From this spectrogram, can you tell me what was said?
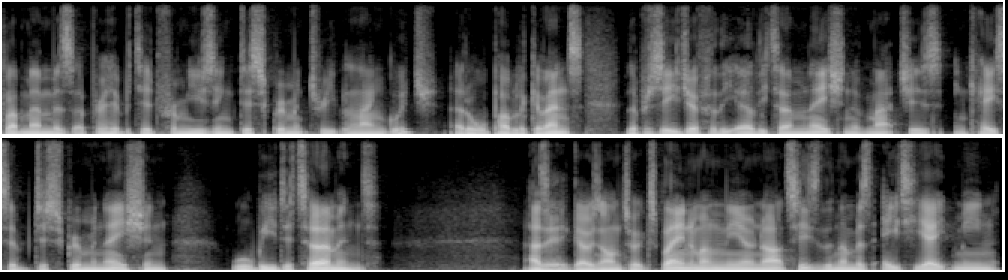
Club members are prohibited from using discriminatory language at all public events. The procedure for the early termination of matches in case of discrimination will be determined. As it goes on to explain, among neo Nazis, the numbers 88 mean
